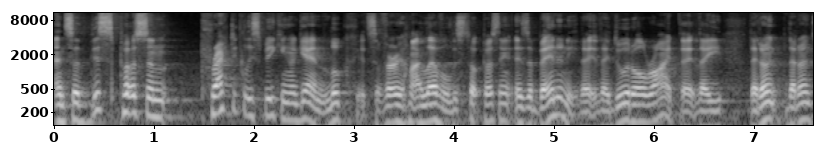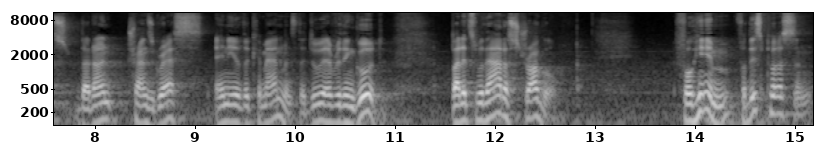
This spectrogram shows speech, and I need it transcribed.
and so this person, practically speaking, again, look, it's a very high level. This person is a Beinoni. They, they do it all right. They, they, they, don't, they, don't, they don't transgress any of the commandments. They do everything good. But it's without a struggle. For him, for this person,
